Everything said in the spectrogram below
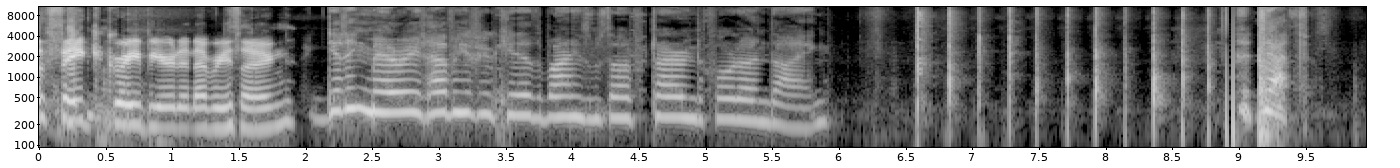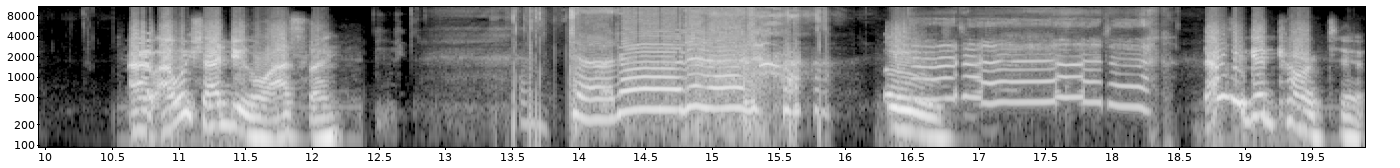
a fake gray beard and everything. Getting married, having a few kids, buying some stuff, retiring to Florida, and dying. Death. I, I wish I'd do the last thing. Da, da, da, da, da. Ooh, that was a good card too.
